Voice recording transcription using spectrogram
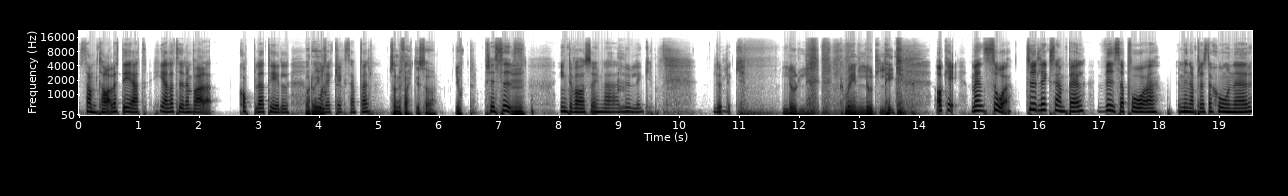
samtalet. Det är att hela tiden bara koppla till har gjort, olika exempel. som du faktiskt har gjort. Precis. Mm. Inte vara så himla lullig. Lullig. Lullig. Kommer in lullig. Okej, men så. Tydliga exempel. Visa på mina prestationer,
